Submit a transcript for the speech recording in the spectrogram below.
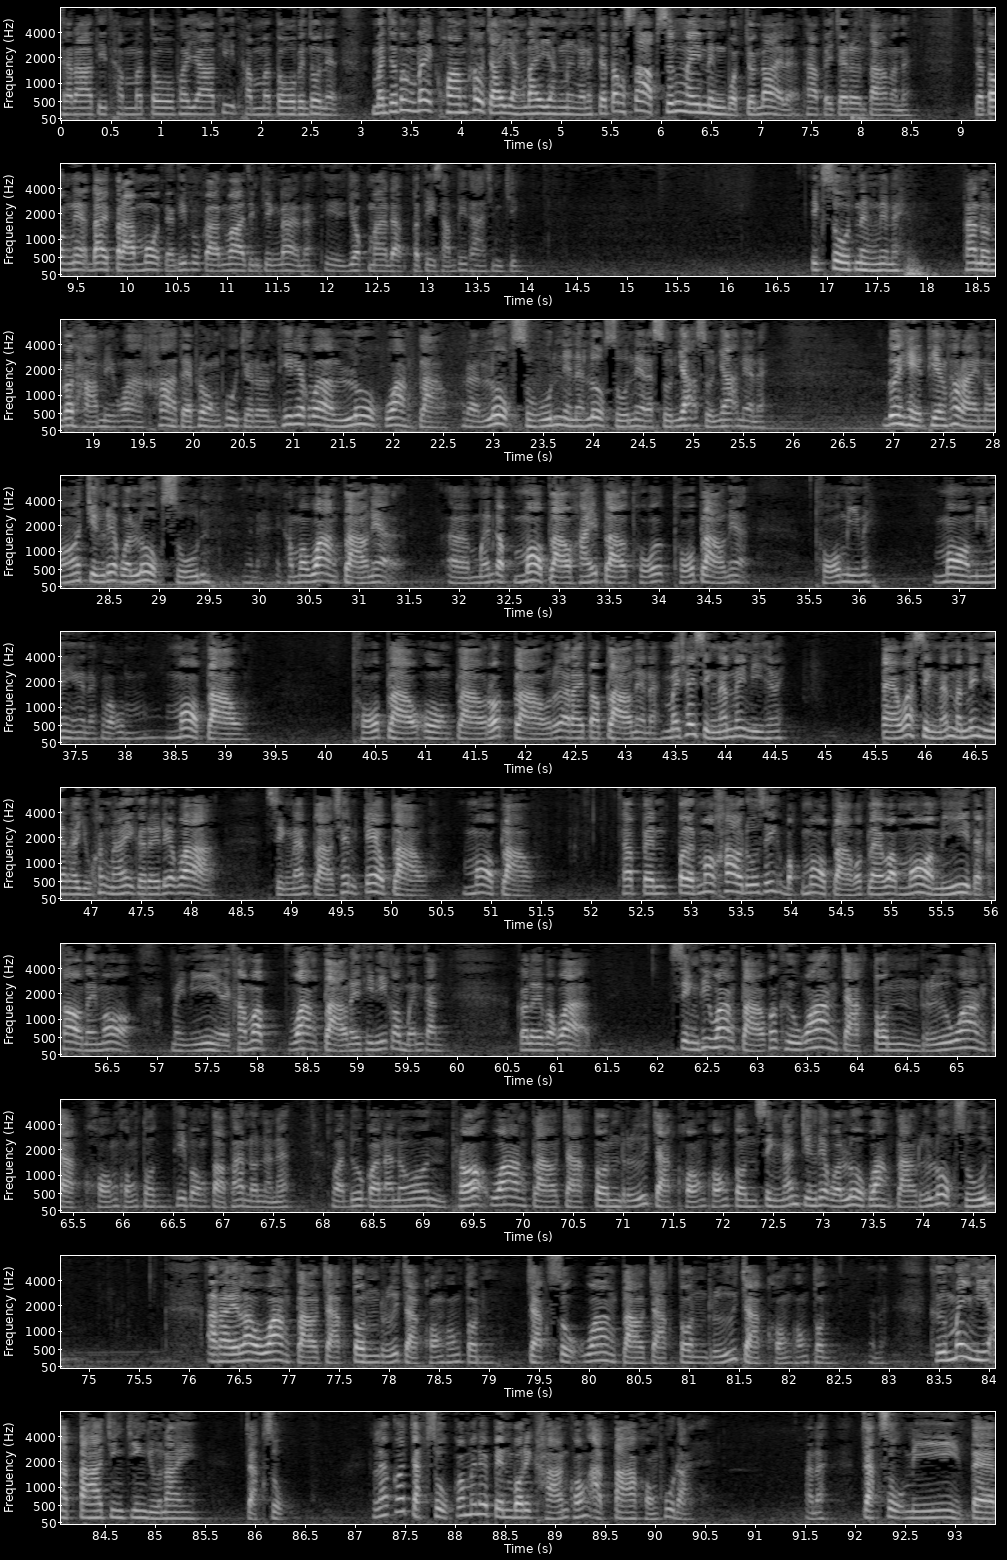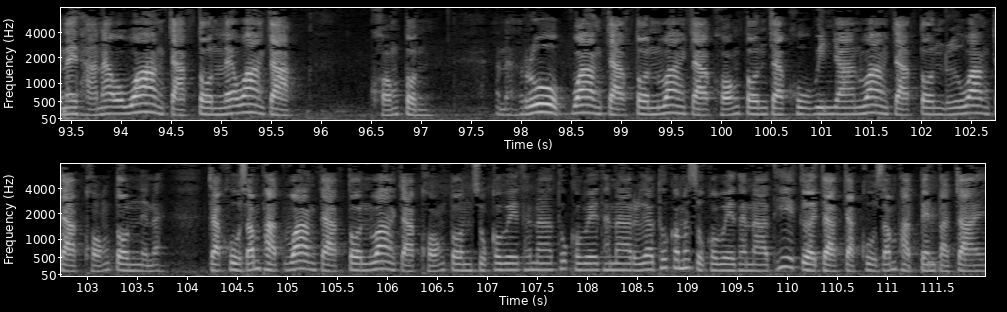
ชราติธรรมโตพยาธิธรรมโตเป็นต้นเนี่ย มันจะต้องได้ความเข้าใจอย่างใดอย่างหนึ่งนะจะต้องทราบซึ้งในหนึ่งบทจนได้แหละถ้าไปเจริญตามมันนะจะต้องเนี่ยได้ปราโมทอย่างที่ผู้การว่าจริง ๆ ได้นะที่ยกมาดับปฏิสัมพิทาจริงๆ อีกสูตรหนึ่งเนี่ยนะพระนนท์ก็ถามอีกว่าข้าแต่พระองค์ผู้เจริญที่เรียกว่าโลกว่างเปล่าหรือโลกศูนย์เนี่ยนะโลกศูนย์เนี่ยนะศูนย์ยะศูนย์ยะเนี่ยนะด้วยเหตุเพียงเท่าไหร่เนาะจึงเรียกว่าโลกศูนย์คำว่าว่างเปล่าเนี่ยเหมือนกับหม้อเปล่าไหเปล่าโถโถเปล่าเนี่ยโถมีไหมหม้อมีไหมอย่างเงี้ยนะเขาบอกว่าหม้อเปล่า โถเปล่าโอ่งเปล่ารถเปล่า หรืออะไรเปล่าๆเนี่ยนะไม่ใช่สิ่งนั้นไม่มีใช่ไหม แต่ว่าสิ่งนั้นมันไม่มีอะไรอยู่ข้างในก็เลยเรียกว่า สิ่งนั้นเปล่า เช่น แก้วเปล่า หม้อเปล่า ถ้าเป็นเปิดหม้อข้าวดูซิบอกหม้อเปล่าก็แปลว่าหม้อมีแต่ข้าวในหม้อไม่มีคำว่าว่างเปล่าในที่นี้ก็เหมือนกัน ก็เลยบอกว่าสิ่งที่ว่างเปล่าก็คือว่างจากตนหรือว่างจากของของตนที่พระองค์ตอบพระนนท์นะนะว่าดูก่อนอนนท์เพราะว่างเปล่าจากตนหรือจากของของตน สิ่งนั้นจึงเรียกว่าโลกว่างเปล่าหรือโลกศูนย์ อะไรเล่าว่างเปล่าจากตนหรือจากของของตน จากสุว่างเปล่าจากตนหรือจากของของตนนะคือไม่มีอัตตาจริง ๆ อยู่ในจักสุแล้วก็จักสุก็ไม่ได้เป็นบริขารของอัตตาของผู้ใดนนะจักสุมีแต่ในฐานะว่าว่างจากตนและว่างจากของตนนะรูปว่างจากตน ว่างจากของตนจากขูวิญญาณ ว่างจากตนหรือว่างจากของตนเนี่ยนะ จากขู่สัมผัสว่างจากตนว่างจากของตนสุขเวทนา ทุกขเวทนา หรือทุกขมสุขเวทนาที่เกิดจากจากขู่สัมผัสเป็นปัจจัย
